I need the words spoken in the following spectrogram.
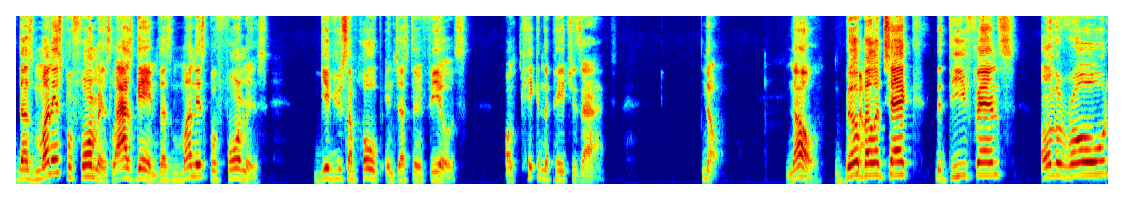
does Money's performance last game? Does Money's performance give you some hope in Justin Fields on kicking the Patriots' ass? No. No. Bill no. Belichick, the defense on the road.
